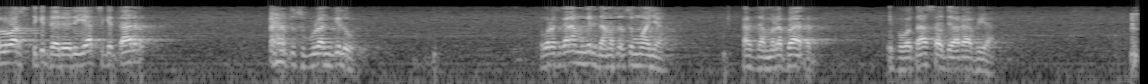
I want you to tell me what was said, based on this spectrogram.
keluar sedikit dari Riyadh sekitar atau sebulan kilo. Kalau sekarang mungkin sudah masuk semuanya. Karena sudah melebar. Ibu kota Saudi Arabia.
